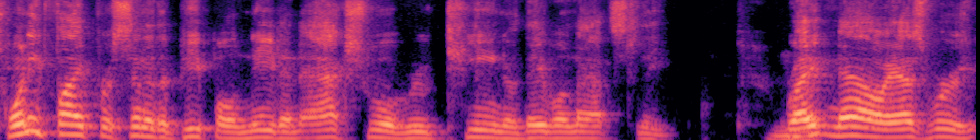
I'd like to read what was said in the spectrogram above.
25% of the people need an actual routine or they will not sleep. Mm. right now as we're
